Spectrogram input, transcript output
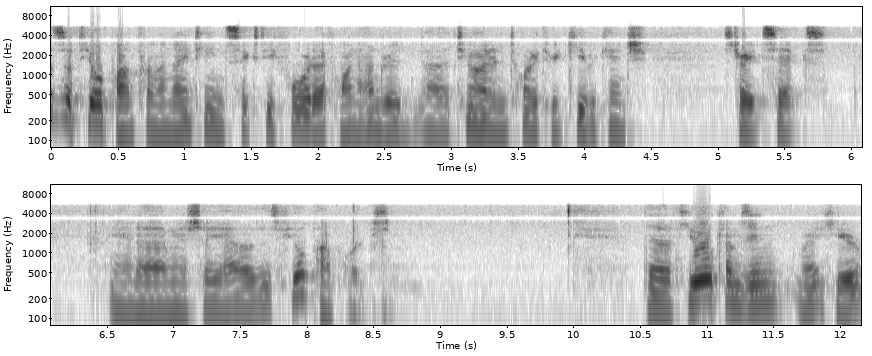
This is a fuel pump from a 1960 Ford F100, uh, 223 cubic inch straight six. And uh, I'm going to show you how this fuel pump works. The fuel comes in right here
